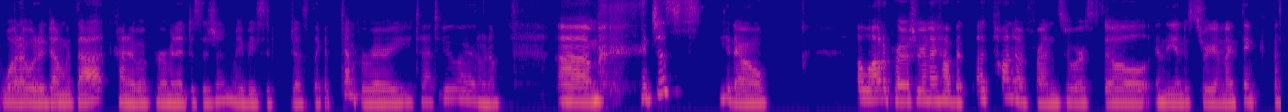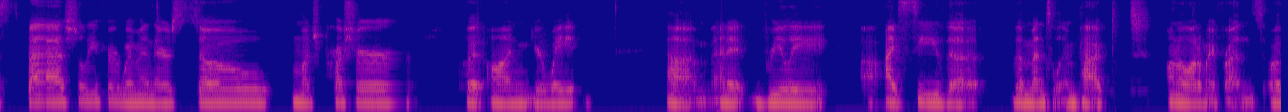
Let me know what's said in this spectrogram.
what I would have done with that. Kind of a permanent decision. Maybe suggest like a temporary tattoo. I don't know. Um, just you know, a lot of pressure, and I have a, a ton of friends who are still in the industry, and I think especially for women, there's so much pressure put on your weight um, and it really i see the the mental impact on a lot of my friends or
